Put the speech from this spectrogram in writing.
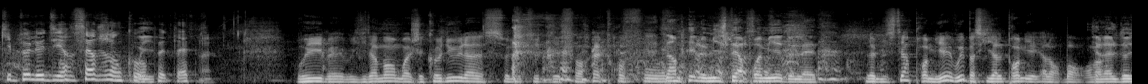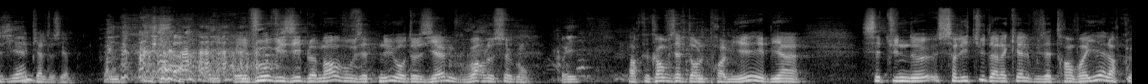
Qui peut le dire Serge Jancourt, Oui. peut-être. Oui, mais évidemment, moi j'ai connu la solitude des forêts profondes. Non, mais le mystère premier de l'être. Le mystère premier, oui, parce qu'il y a le premier. Alors bon, on Il y en va- a le Et deuxième. puis il y a le deuxième. Et vous, visiblement, vous êtes tenu au deuxième, voire le second. Oui. Alors que quand vous êtes dans le premier, eh bien, c'est une solitude à laquelle vous êtes renvoyé, alors que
